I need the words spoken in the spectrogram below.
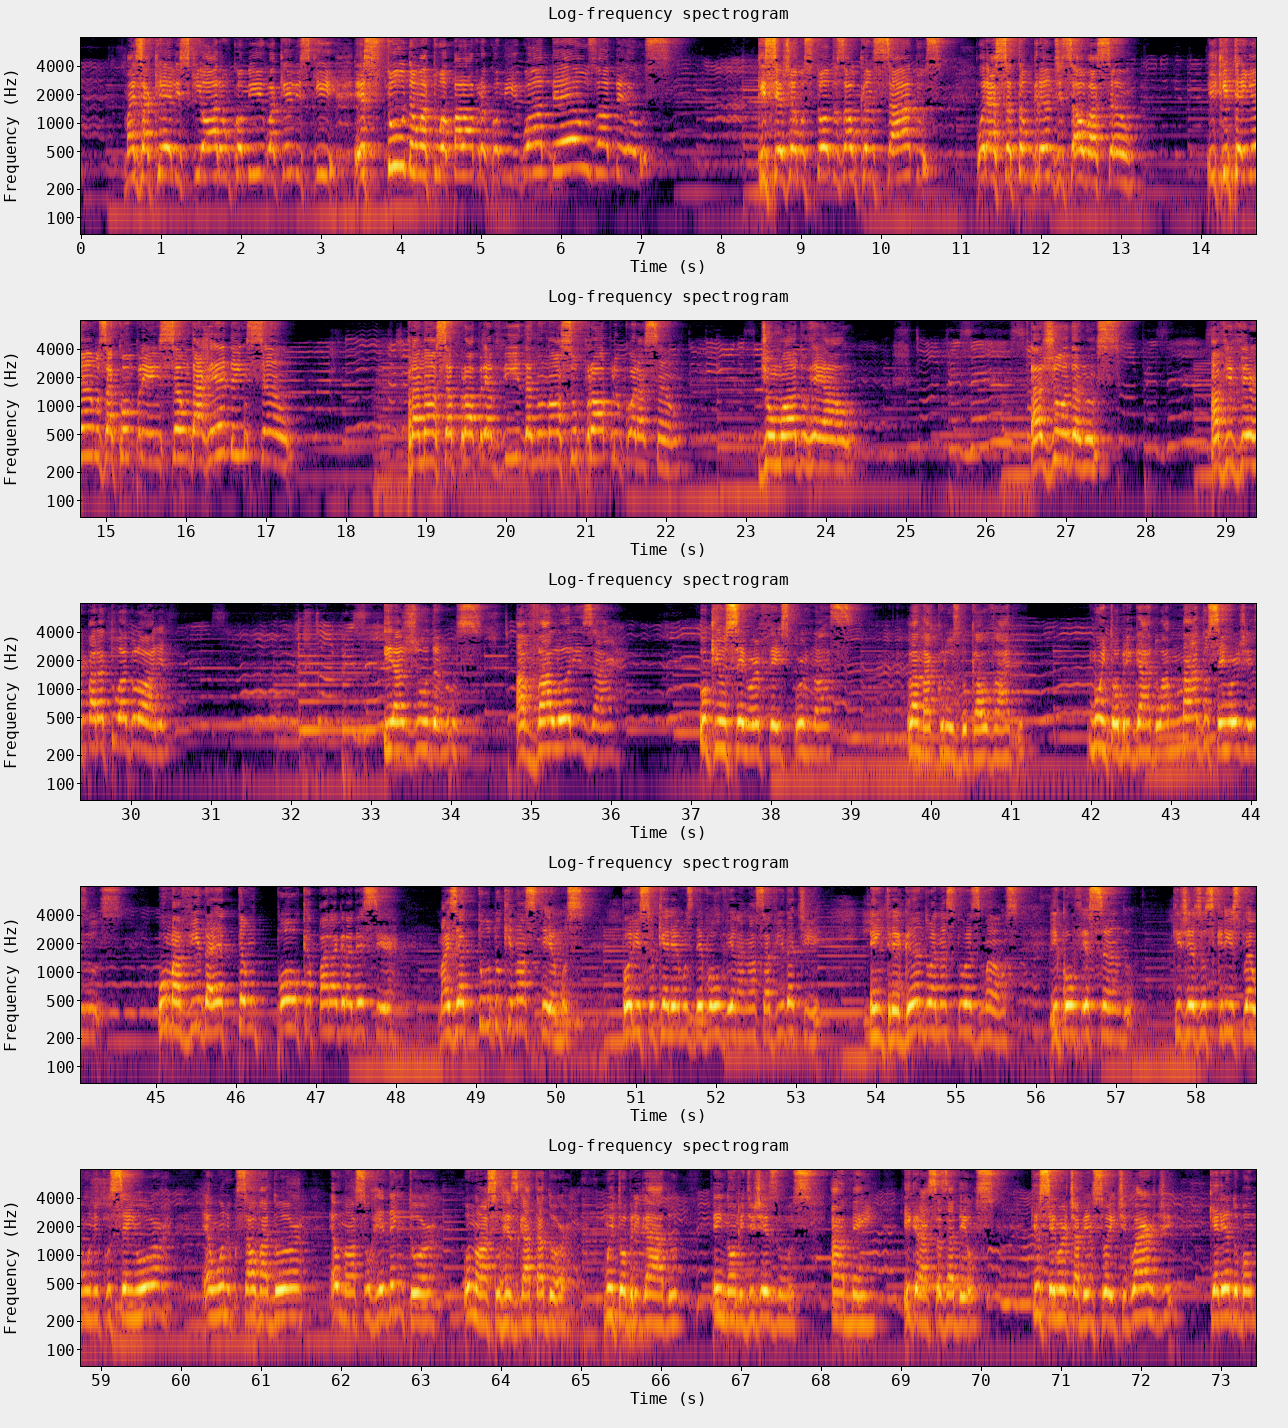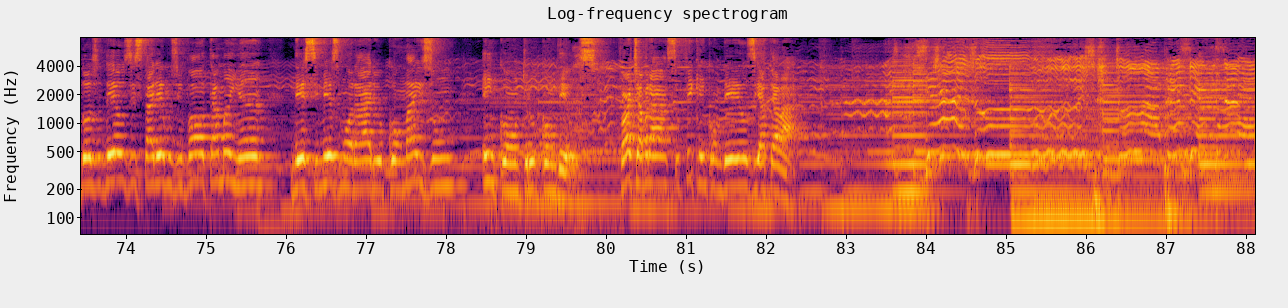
mas aqueles que oram comigo, aqueles que estudam a tua palavra comigo, ó Deus, ó Deus, que sejamos todos alcançados por essa tão grande salvação e que tenhamos a compreensão da redenção para nossa própria vida, no nosso próprio coração, de um modo real. Ajuda-nos a viver para a tua glória e ajuda-nos a valorizar o que o Senhor fez por nós lá na cruz do Calvário. Muito obrigado, amado Senhor Jesus. Uma vida é tão pouca para agradecer, mas é tudo que nós temos. Por isso queremos devolver a nossa vida a Ti, entregando-a nas Tuas mãos e confessando que Jesus Cristo é o único Senhor, é o único Salvador, é o nosso Redentor, o nosso resgatador. Muito obrigado, em nome de Jesus. Amém. E graças a Deus. Que o Senhor te abençoe e te guarde. Querendo o bondoso Deus, estaremos de volta amanhã, nesse mesmo horário, com mais um encontro com Deus. Forte abraço, fiquem com Deus e até lá. Jesus.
